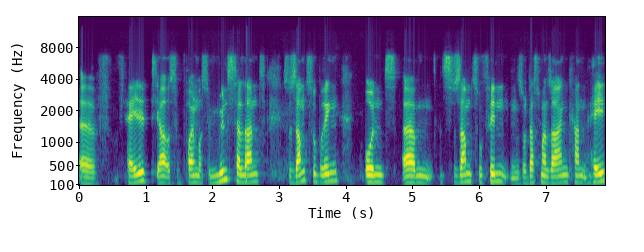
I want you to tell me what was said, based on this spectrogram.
äh, Feld, ja, aus, vor allem aus dem Münsterland zusammenzubringen, und ähm, zusammenzufinden, sodass man sagen kann, hey,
